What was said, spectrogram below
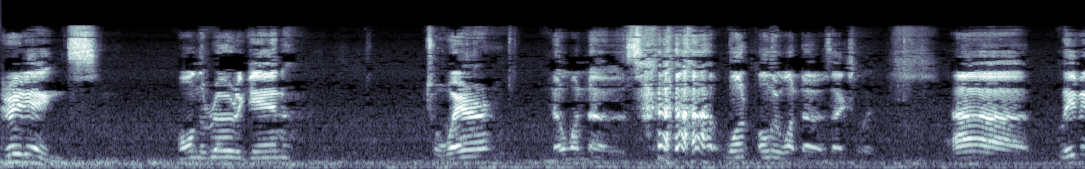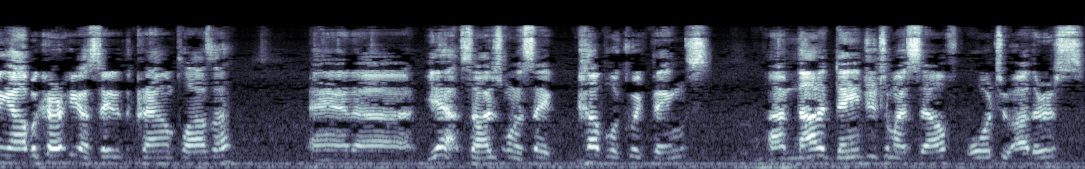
Greetings. On the road again. To where? No one knows. one, only one knows, actually. Uh, leaving Albuquerque, I stayed at the Crowne Plaza. And uh, yeah, so I just want to say a couple of quick things. I'm not a danger to myself or to others.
